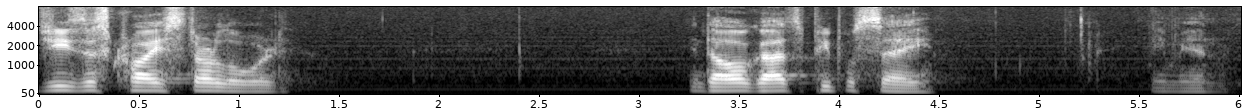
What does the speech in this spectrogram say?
Jesus Christ our Lord. And all God's people say, Amen.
